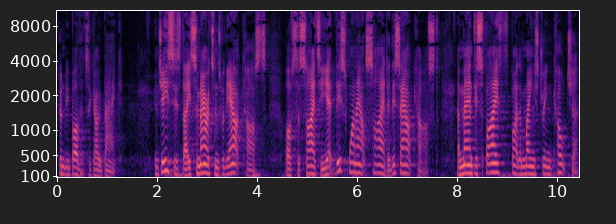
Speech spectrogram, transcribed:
Couldn't be bothered to go back. In Jesus' day, Samaritans were the outcasts of society, yet this one outsider, this outcast, a man despised by the mainstream culture,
